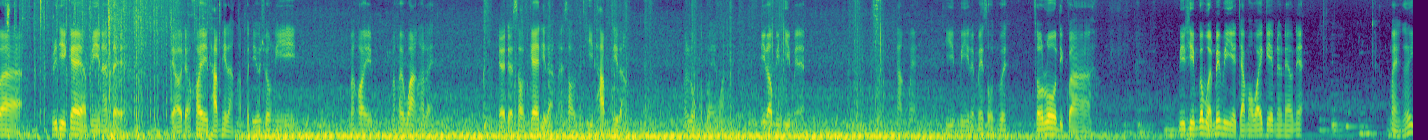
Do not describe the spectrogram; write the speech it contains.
ว่าวิธีแก้มีนะแต่ เดี๋ยวเดี๋ยวค่อยทำทีหลังนะพอดีว่าช่วงนี้ไม่ค่อยไม่ค่อยว่างเท่าไหร่เดี๋ยวเดี๋ยวสอนแก้ทีหลังนะสอนวิธีทำทีหลังมาลงกันไว้วะนี่เรามีทีมไหมเนี่ยช่างแม่ทีมมีแต่ไม่สนเว้ยโซโล่ดีกว่า มีทีมก็เหมือนไม่มีอะจำเอาไว้เกมแนวๆเนี้ย ม่งเฮ้ย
